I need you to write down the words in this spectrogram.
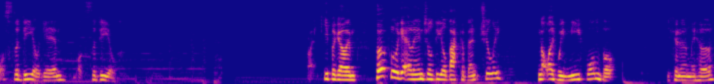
What's the deal, game? What's the deal? Right, keep it going. Hopefully we get an angel deal back eventually. Not like we need one, but you can only hope.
